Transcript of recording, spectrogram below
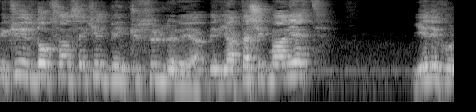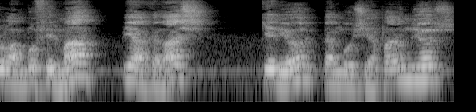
298 bin küsür liraya bir yaklaşık maliyet. Yeni kurulan bu firma bir arkadaş geliyor ben bu işi yaparım diyor.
